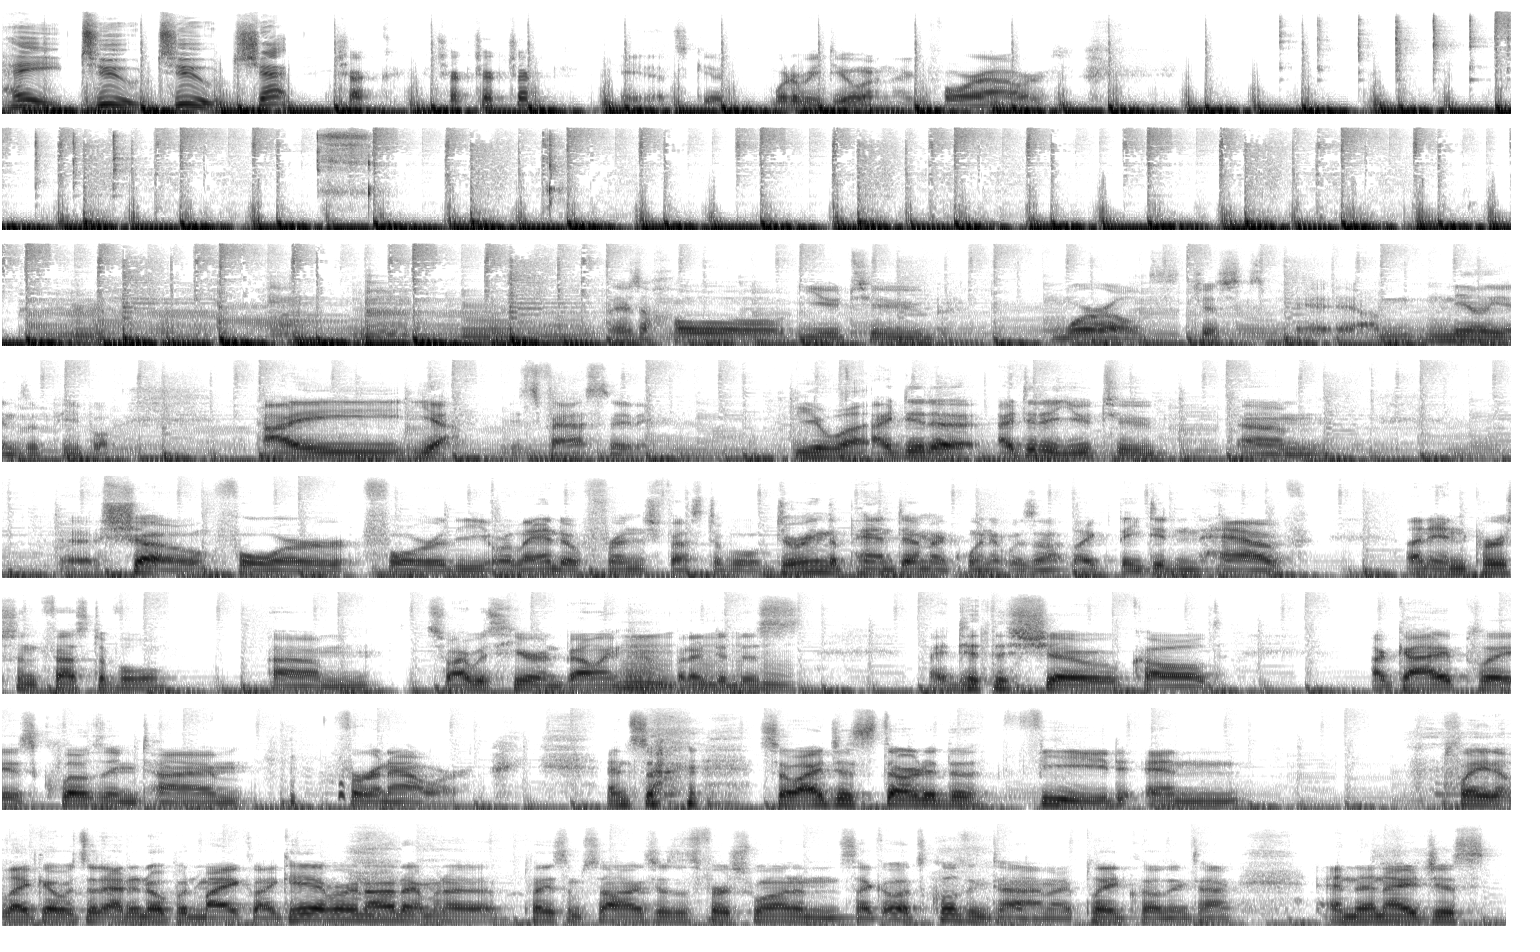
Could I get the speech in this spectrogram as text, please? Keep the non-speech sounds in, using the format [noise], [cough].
hey, two, two, check. Check, check, check, check. Hey, that's good. What are we doing? Like four hours? There's a whole YouTube world, just uh, millions of people. I yeah, it's fascinating. You what? I did a I did a YouTube um, uh, show for for the Orlando Fringe Festival during the pandemic when it was uh, like they didn't have an in-person festival. Um, so I was here in Bellingham, but I did this I did this show called A Guy Plays Closing Time for an hour. [laughs] And so so I just started the feed and played it like I was at an open mic, like, hey, everyone out, I'm gonna play some songs. Here's this first one, and it's like, oh, it's closing time. I played closing time, and then I just,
